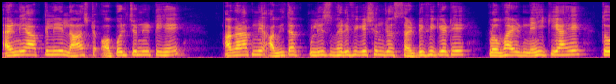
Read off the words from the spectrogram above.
एंड ये आपके लिए लास्ट अपॉर्चुनिटी है। अगर आपने अभी तक पुलिस वेरिफिकेशन जो सर्टिफिकेट है प्रोवाइड नहीं किया है तो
